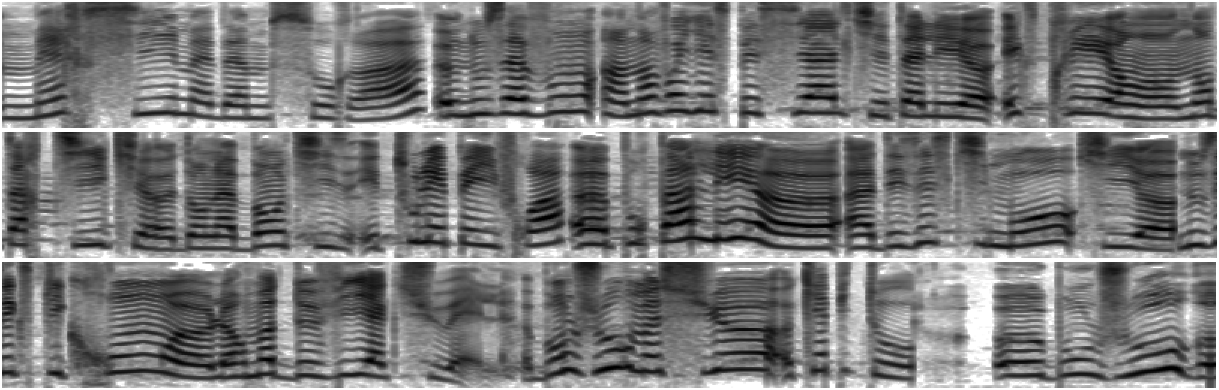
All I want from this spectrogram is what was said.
Merci Madame Sora. Euh, nous avons un envoyé spécial qui est allé euh, exprès en Antarctique, euh, dans la banquise et tous les pays froids, pour parler à des Esquimaux qui nous expliqueront leur mode de vie actuel. Bonjour Monsieur Capito. Bonjour.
